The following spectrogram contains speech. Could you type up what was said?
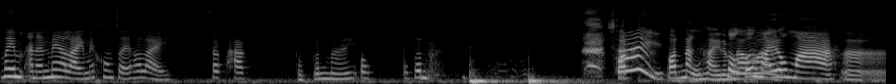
ไม่อันนั้นไม่อะไรไม่ข้องใจเท่าไหร่ สักพักตกต้นไม้ตกต้นไม้ใช่พล็อดหนังไทยน้ำตกเน่าต้นไม้ลงมา อ่า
